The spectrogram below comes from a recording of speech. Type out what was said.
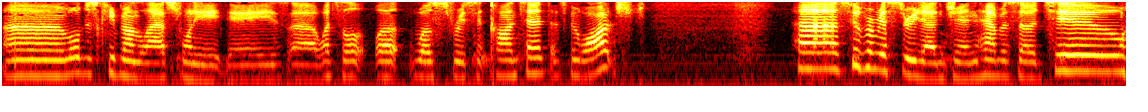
Uh, we'll just keep it on the last 28 days. Uh, what's the uh, most recent content that's been watched? Uh, Super Mystery Dungeon, episode 2.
